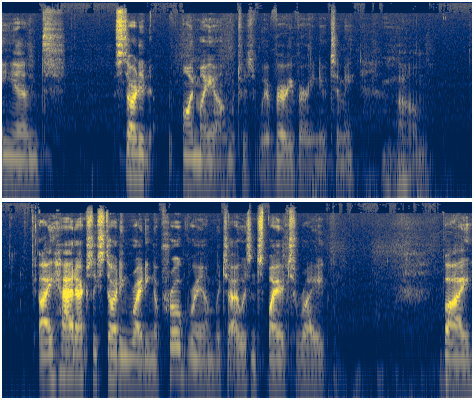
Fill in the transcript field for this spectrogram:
and started on my own, which was very, very new to me. Mm-hmm. I had actually starting writing a program, which I was inspired to write by,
